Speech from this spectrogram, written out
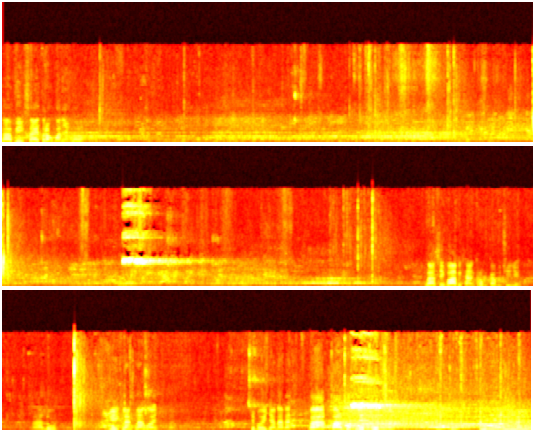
បាទវាខ្សែត្រង់បានយ៉ាងល្អបាទសេវាពីខាងក្រុមកម្ពុជាយើងបាទលូតវាយខ្លាំងខ្លាំងមកហើយបាទជាមួយយ៉ាងណាដែរបាទបាល់គាត់លេងលឿនបាទគឺ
